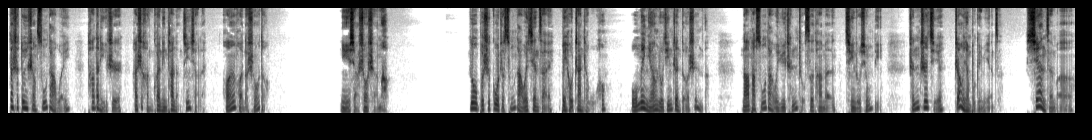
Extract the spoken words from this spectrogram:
但是对上苏大为。他的理智还是很快令他冷静下来，缓缓的说道：“你想说什么？若不是顾着苏大为现在背后站着武后，武媚娘如今正得势呢。哪怕苏大为与陈楚思他们亲如兄弟，陈知节照样不给面子。现在嘛，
